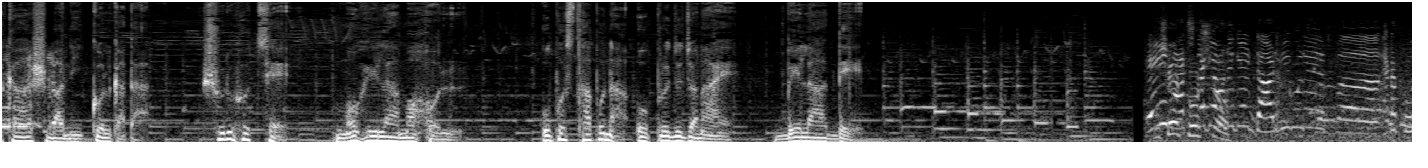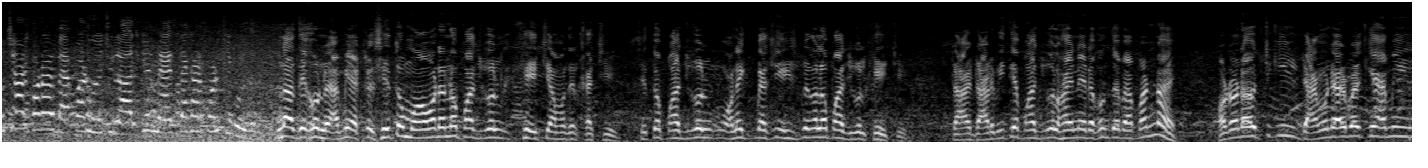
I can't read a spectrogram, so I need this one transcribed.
আকাশবাণী কলকাতা। শুরু হচ্ছে মহিলা মহল। উপস্থাপনা ও প্রযোজনায় বেলা দে। এই কিসের ম্যাচটাকে প্রশ্ন? অনেকে ডার্বি বলে আহ, একটা প্রচার করার ব্যাপার হয়েছিল। আজকের ম্যাচ দেখার পর কি বলবেন? না দেখুন আমি একটা সে তো পাঁচ গোল খেয়েছে আমাদের কাছে। সে তো পাঁচ গোল অনেক ম্যাচে ইস্ট বেঙ্গলও পাঁচ গোল খেয়েছে। ডার্বিতে পাঁচ গোল হয় না এরকম তো ব্যাপার নয়। ঘটনাটা হচ্ছে কি ডায়মন্ড হারবারকে আমি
